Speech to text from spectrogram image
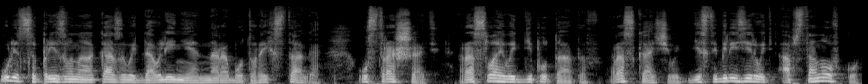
Улица призвана оказывать давление на работу Рейхстага, устрашать, расслаивать депутатов, раскачивать, дестабилизировать обстановку,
